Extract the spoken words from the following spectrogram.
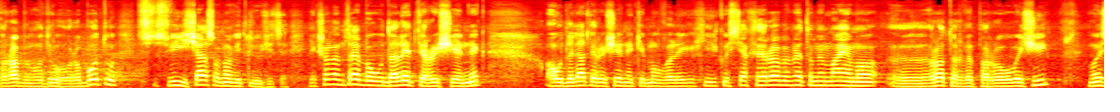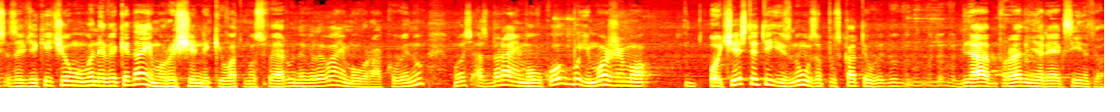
робимо другу роботу, в свій час воно відключиться. Якщо нам треба удалити розчинник, а удаляти розчинники ми в великих кількостях це робимо, то ми маємо е, ротор випаровувачі, ось завдяки чому ми не викидаємо розчинники в атмосферу, не виливаємо в раковину, ось, а збираємо в колбу і можемо очистити і знову запускати для проведення реакційного.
